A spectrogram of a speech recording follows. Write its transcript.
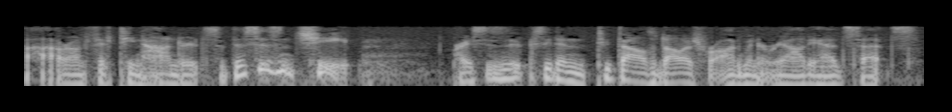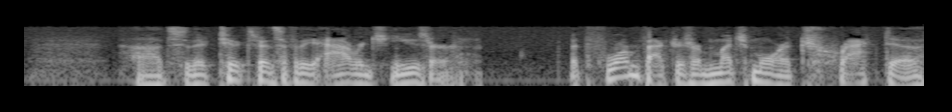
uh, around fifteen hundred. So this isn't cheap. Prices exceeding two thousand dollars for augmented reality headsets. Uh, so they're too expensive for the average user. But the form factors are much more attractive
